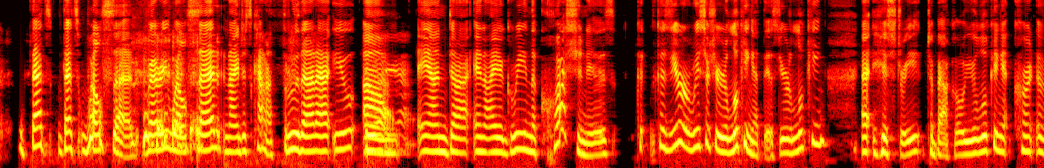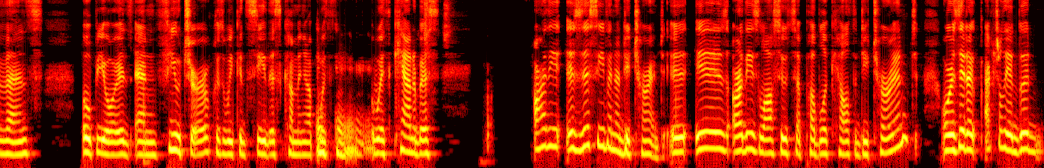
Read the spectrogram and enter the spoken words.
that's that's well said, very well said, and I just kind of threw that at you. Um, yeah. And uh, and I agree. And the question is, because you're a researcher, you're looking at this. You're looking at history, tobacco. You're looking at current events, opioids, and future, because we could see this coming up with mm-hmm. with cannabis. Are the is this even a deterrent? Is are these lawsuits a public health deterrent, or is it a, actually a good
